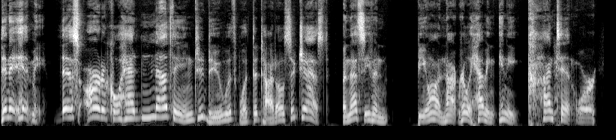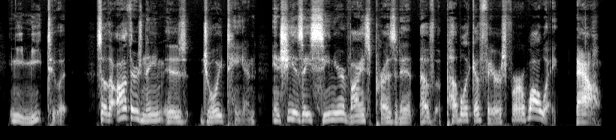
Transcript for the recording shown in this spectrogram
Then it hit me. This article had nothing to do with what the title suggests. And that's even beyond not really having any content or any meat to it. So the author's name is Joy Tan, and she is a senior vice president of public affairs for Huawei. Now,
